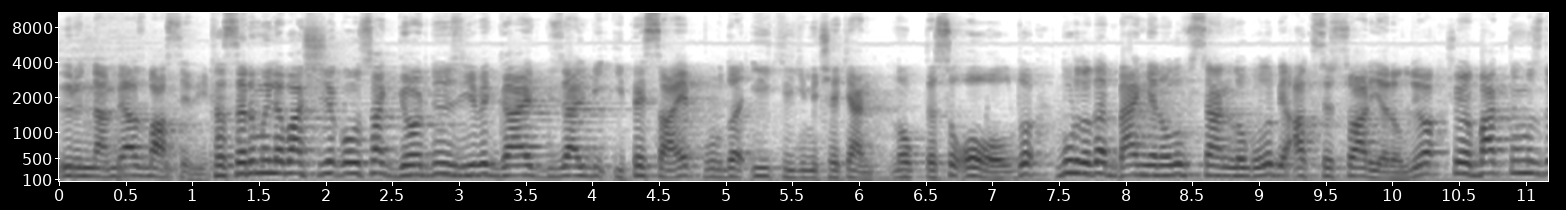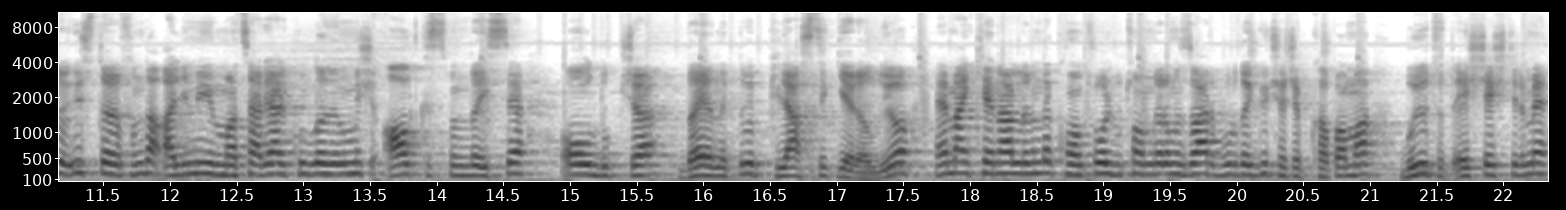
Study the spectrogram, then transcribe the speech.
üründen biraz bahsedeyim. Tasarımıyla başlayacak olsak gördüğünüz gibi gayet güzel bir ipe sahip. Burada ilk ilgimi çeken noktası o oldu. Burada da Bang Olufsen logolu bir aksesuar yer alıyor. Şöyle baktığımızda üst tarafında alüminyum materyal kullanılmış. Alt kısmında ise oldukça dayanıklı bir plastik yer alıyor. Hemen kenarlarında kontrol butonlarımız var. Burada güç açıp kapama, Bluetooth eşleştirme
